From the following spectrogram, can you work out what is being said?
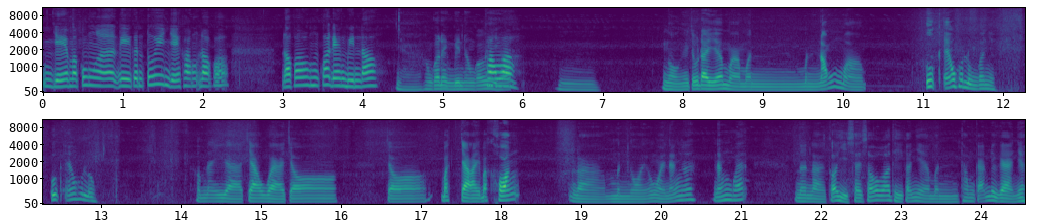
vậy mà cũng ờ, đi cân túi vậy không? Đâu có đâu có không có đèn pin đâu. Dạ không có đèn pin không có không gì hết. À ừ. ngồi ngay chỗ đây á mà mình mình nóng mà ướt áo hết luôn cả nhà ướt áo hết luôn. Hôm nay gà trao quà cho cho bác trai bác khoáng là mình ngồi ở ngoài nắng á nắng quá. Nên là có gì sai số á thì cả nhà mình thông cảm cho gà nha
